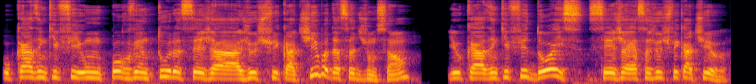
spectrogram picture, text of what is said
O caso em que φ1 porventura seja a justificativa dessa disjunção, e o caso em que φ2 seja essa justificativa.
